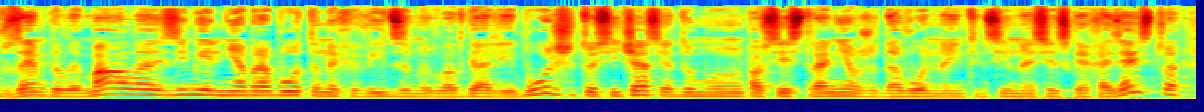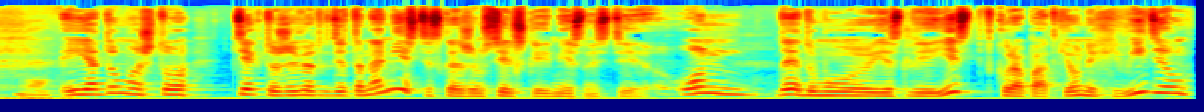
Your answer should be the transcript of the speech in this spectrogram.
в Земгале мало земель необработанных, в Видземе в Латгалии больше, то сейчас, я думаю, по всей стране уже довольно интенсивное сельское хозяйство. Да. И я думаю, что те, кто живет где-то на месте, скажем, в сельской местности, он, да, я думаю, если есть куропатки, он их видел.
